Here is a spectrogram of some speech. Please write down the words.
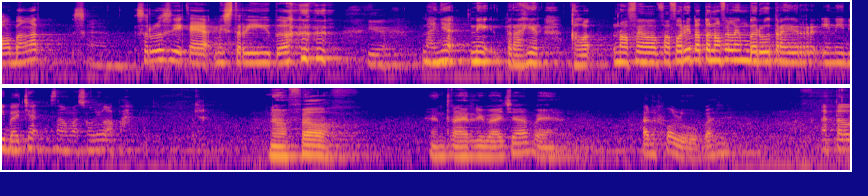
awal banget uh. seru sih kayak misteri gitu. Yeah. nanya nih terakhir kalau novel favorit atau novel yang baru terakhir ini dibaca sama Solil apa? Novel yang terakhir dibaca apa ya? Aduh kok lupa sih atau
